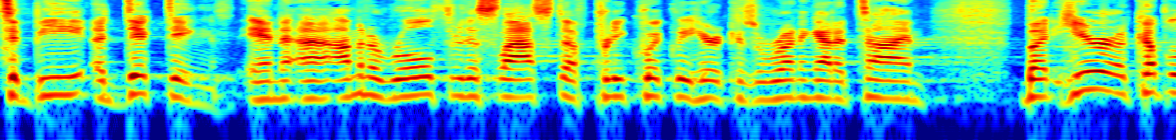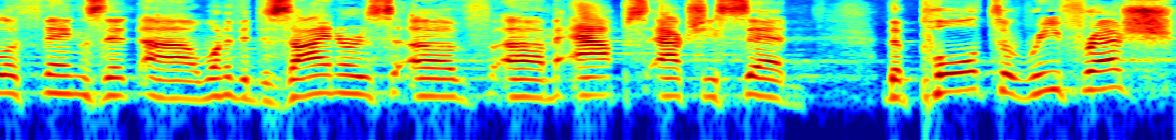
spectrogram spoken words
to be addicting. And uh, I'm going to roll through this last stuff pretty quickly here because we're running out of time. But here are a couple of things that uh, one of the designers of um, apps actually said. The pull to refresh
